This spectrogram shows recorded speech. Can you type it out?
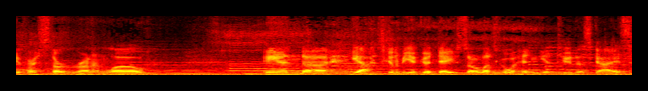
if I start running low. And uh, yeah, it's to be a good day. So let's go ahead and get to this, guys.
